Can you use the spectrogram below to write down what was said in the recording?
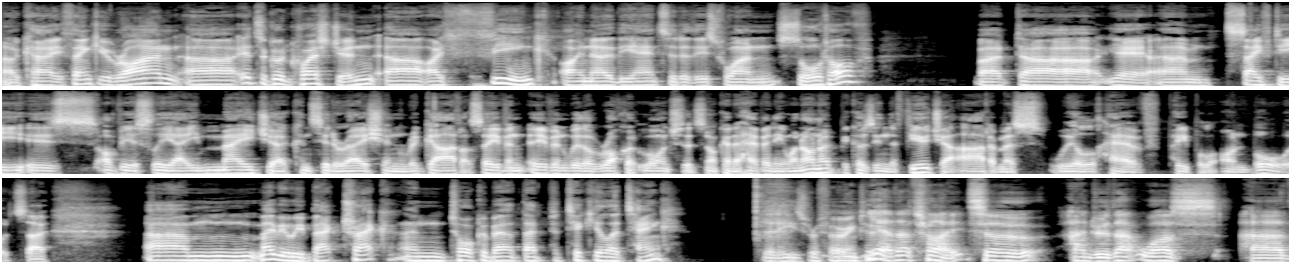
Okay, thank you, Ryan. Uh, it's a good question. Uh, I think I know the answer to this one, sort of. But uh, yeah, um, safety is obviously a major consideration, regardless. Even even with a rocket launch that's not going to have anyone on it, because in the future Artemis will have people on board. So um, maybe we backtrack and talk about that particular tank that he's referring to. Yeah, that's right. So Andrew, that was uh,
